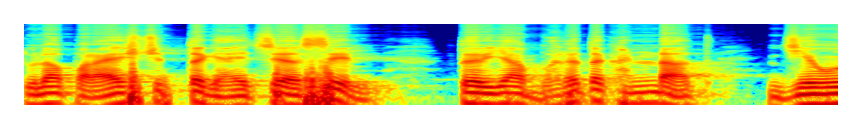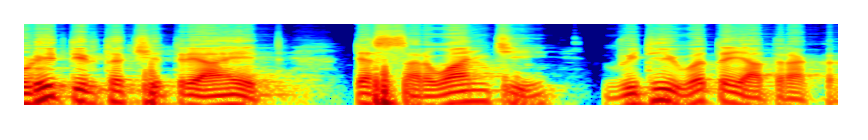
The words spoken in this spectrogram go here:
तुला प्रायश्चित्त घ्यायचे असेल तर या भरतखंडात जेवढी तीर्थक्षेत्रे आहेत त्या सर्वांची विधिवत यात्रा कर.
